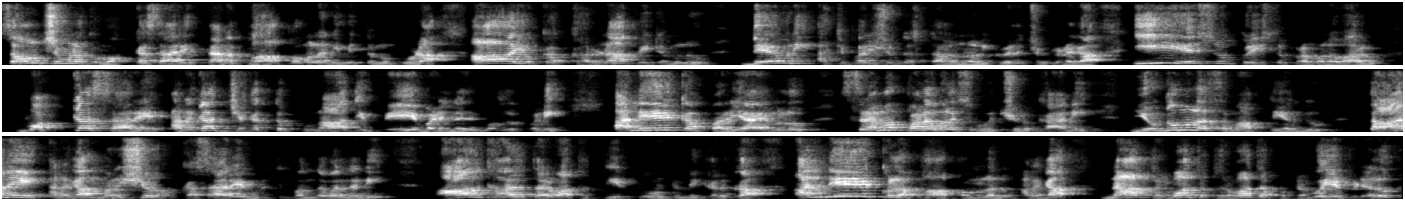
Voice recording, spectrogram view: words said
సంవత్సరములకు ఒక్కసారి తన పాపముల నిమిత్తము కూడా ఆ యొక్క కరుణాపీఠమును దేవుని అతి పరిశుద్ధ స్థలంలోనికి వెలుచుంటుండగా ఈ యేసు క్రీస్తు ప్రభుల వారు ఒక్కసారే అనగా జగత్తు పునాది వేయబడినది మొదలుకొని అనేక పర్యాయములు శ్రమ పడవలసి వచ్చును కానీ యుగముల సమాప్తి అందు తానే అనగా మనుషులు ఒక్కసారే మృతి పొందవలని ఆ కాల తర్వాత తీర్పు ఉంటుంది కనుక అనేకుల పాపములను అనగా నా తర్వాత తర్వాత పుట్టబోయే బిడ్డలు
